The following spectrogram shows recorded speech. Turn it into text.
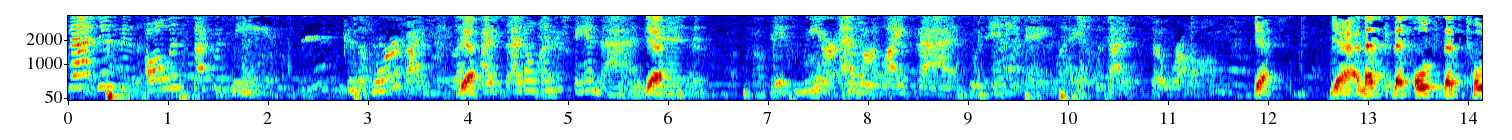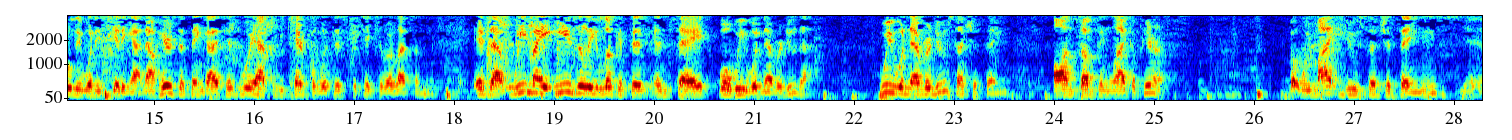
that just is always stuck with me because it horrifies me. Like Yeah. I just I don't understand that. Yeah. And if we are ever like that with anything, like that is so wrong. Yes. Yeah, and that's that's ult- that's totally what he's getting at. Now, here's the thing, guys. Here's where we have to be careful with this particular lesson: is that we may easily look at this and say, "Well, we would never do that. We would never do such a thing on something like appearance." But we might do such a things Yeah.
